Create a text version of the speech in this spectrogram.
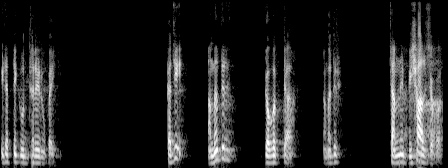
এটার থেকে উদ্ধারের উপায় কি? কাজে আমাদের জগৎটা, আমাদের সামনে বিশাল জগৎ।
